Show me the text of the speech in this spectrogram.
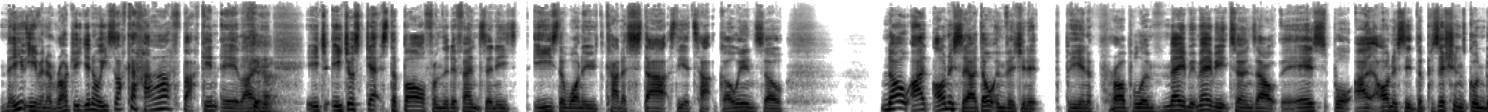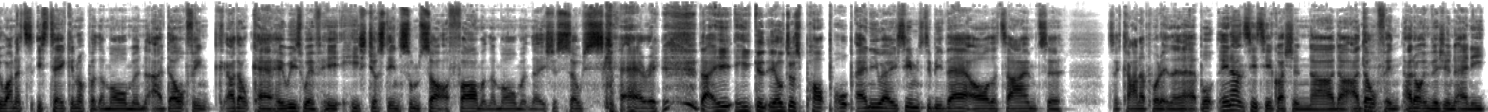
maybe even a Roger. You know, he's like a half back, isn't he? Like Yeah. he, he just gets the ball from the defense, and he's he's the one who kind of starts the attack going. So no, I honestly I don't envision it being a problem. Maybe maybe it turns out it is, but I honestly the positions Gundogan is- taken up at the moment. I don't think I don't care who he's with. He he's just in some sort of form at the moment that is just so scary that he he could, he'll just pop up anyway. He seems to be there all the time to to kind of put it in the net. But in answer to your question, no, no, I don't think I don't envision any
